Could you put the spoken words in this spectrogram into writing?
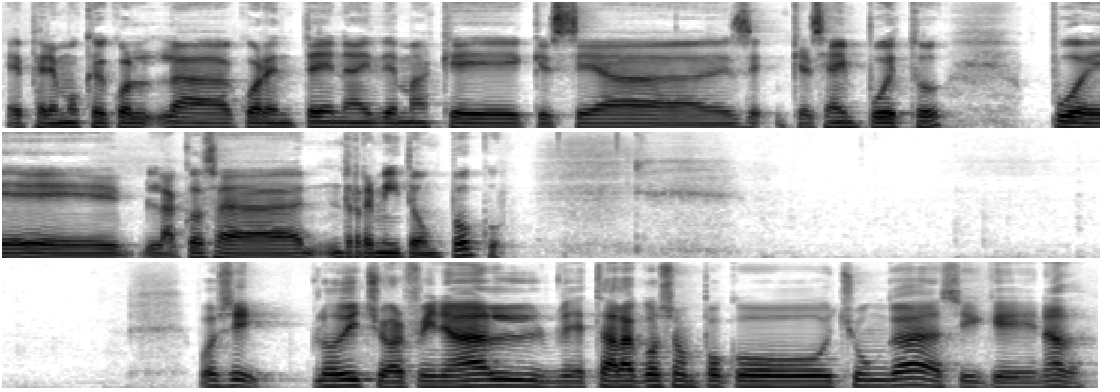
esperemos que con la cuarentena y demás que, que sea, que se ha impuesto, pues la cosa remita un poco. Pues sí, lo dicho, al final está la cosa un poco chunga, así que nada,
